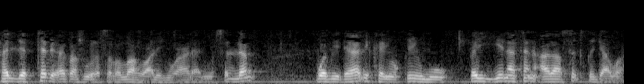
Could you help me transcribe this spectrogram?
فليتبع الرسول صلى الله عليه وعلى آله وسلم وبذلك يقيم بينة على صدق دعواه.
